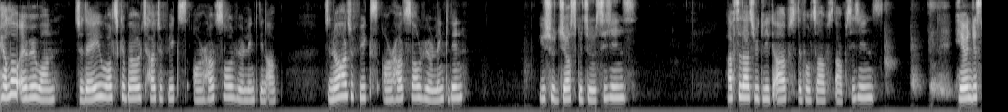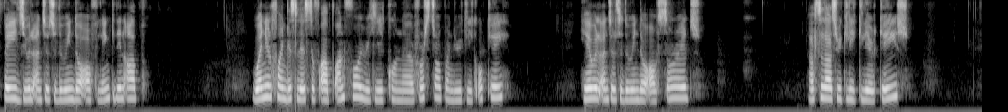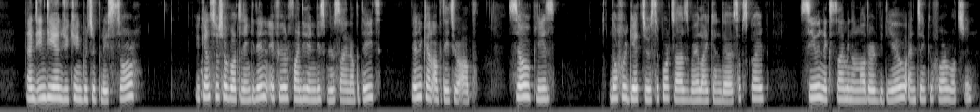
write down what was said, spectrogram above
Hello everyone. Today we'll talk about how to fix or how to solve your LinkedIn app. To know how to fix or how to solve your LinkedIn, you should just go to settings. After that, we click apps, default apps, app settings. Here in this page, you will enter to the window of LinkedIn app. When you'll find this list of app info, we click on uh, force stop and we click OK. Here we'll enter to the window of storage. After that, we click clear cache. And in the end, you can go to Play Store. You can search about LinkedIn. If you will find here in this blue sign update, then you can update your app. So please don't forget to support us by like and uh, subscribe. See you next time in another video and thank you for watching.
